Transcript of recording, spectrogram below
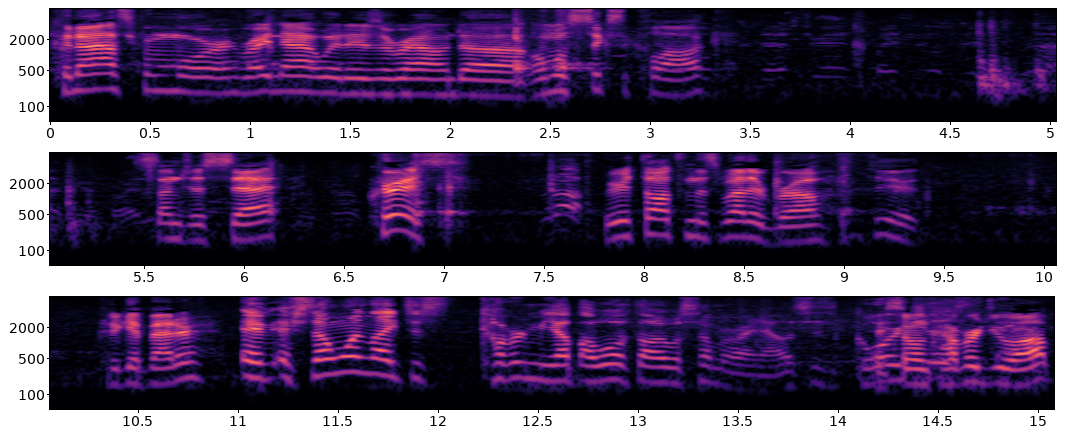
Couldn't ask for more. Right now it is around uh, almost six o'clock. Sun just set. Chris, what are your thoughts on this weather, bro? Dude, Could it get better? if, if someone like just covered me up, I would have thought it was summer right now. This is gorgeous. If someone covered you up,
